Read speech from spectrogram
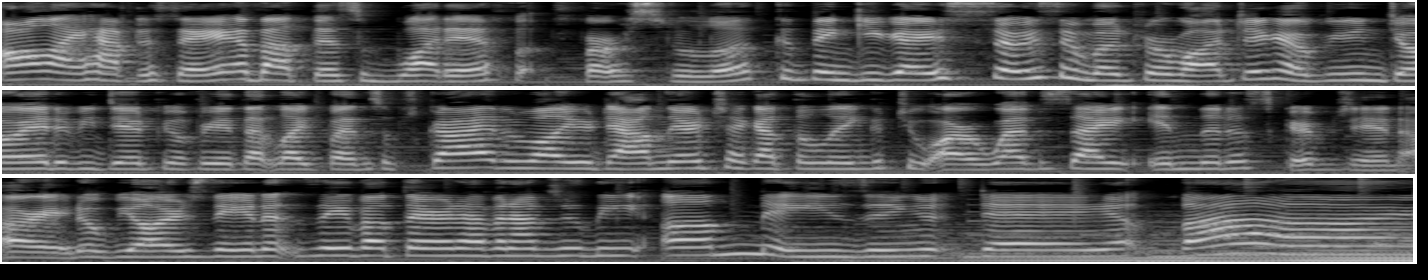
all I have to say about this what if first look. Thank you guys so, so much for watching. I hope you enjoyed. If you did, feel free to hit that like button, subscribe, and while you're down there, check out the link to our website in the description. All right, hope you all are staying safe out there and have an absolutely amazing day. Bye!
